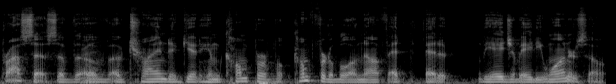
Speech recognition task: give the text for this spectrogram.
process of, of, of trying to get him comfortable comfortable enough at at the age of 81 or so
